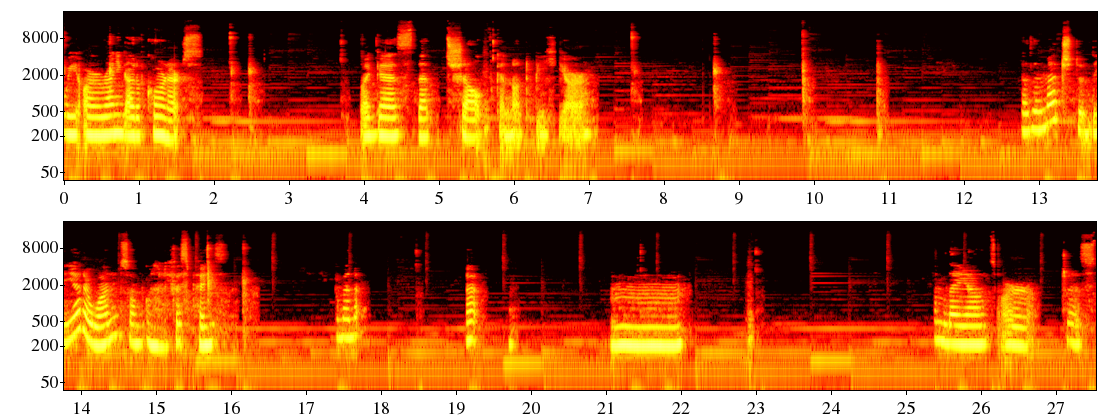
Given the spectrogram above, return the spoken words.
We are running out of corners. So I guess that shelf cannot be here. Doesn't match to the other one, so I'm gonna leave a space. Come on. Ah. Mm. Some layouts are just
